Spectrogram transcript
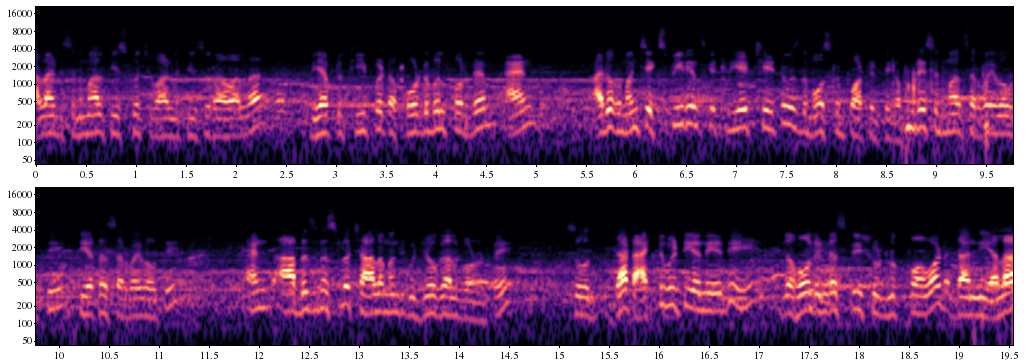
అలాంటి సినిమాలు తీసుకొచ్చి వాళ్ళని తీసుకురావాలా? We have to keep it affordable for them and అది ఒక మంచి ఎక్స్పీరియన్స్గా క్రియేట్ చేయటం is the most important thing అప్పుడే సినిమాలు సర్వైవ్ అవుతాయి థియేటర్స్ సర్వైవ్ అవుతాయి. అండ్ ఆ బిజినెస్లో చాలామందికి ఉద్యోగాలు కూడా ఉంటాయి. సో దట్ యాక్టివిటీ అనేది the whole industry should look forward దాన్ని ఎలా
